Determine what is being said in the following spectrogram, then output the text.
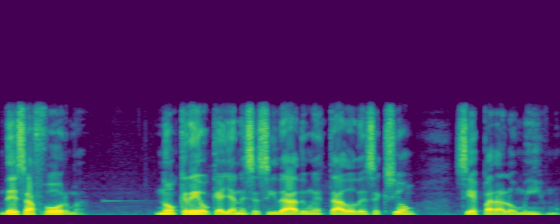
De esa forma, no creo que haya necesidad de un estado de excepción si es para lo mismo.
